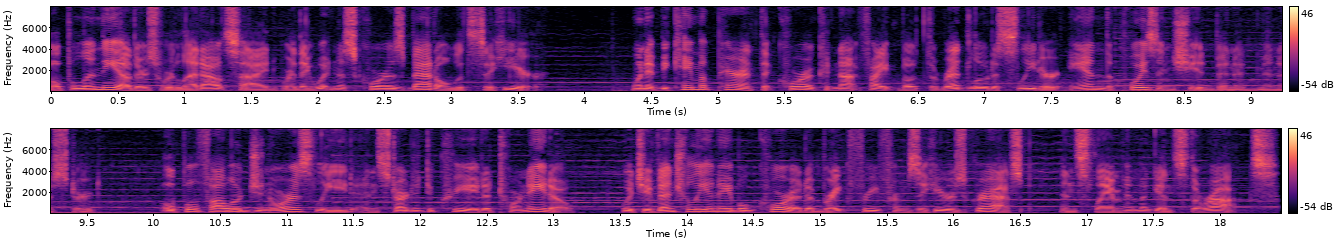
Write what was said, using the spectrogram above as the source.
Opal and the others were led outside, where they witnessed Korra's battle with Zaheer. When it became apparent that Korra could not fight both the Red Lotus leader and the poison she had been administered, Opal followed Jinora's lead and started to create a tornado, which eventually enabled Korra to break free from Zaheer's grasp and slam him against the rocks.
